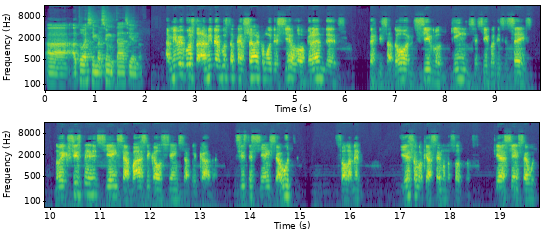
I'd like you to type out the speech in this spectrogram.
a, a toda esa inversión que estás haciendo. A mí me gusta, a mí me gusta pensar, como decían los grandes pesquisadores, siglo XV, siglo XVI, no existe ciencia básica o ciencia aplicada, existe ciencia útil solamente. Y eso es lo que hacemos nosotros. ¿Qué es ciencia útil?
